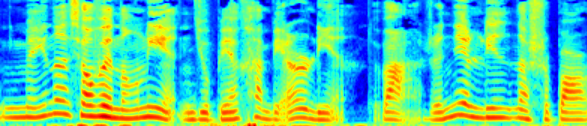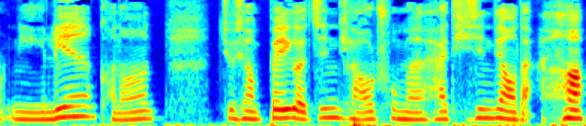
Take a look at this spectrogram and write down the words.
你没那消费能力，你就别看别人拎，对吧？人家拎那是包，你拎可能就像背个金条出门，还提心吊胆哈。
